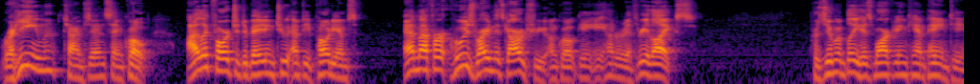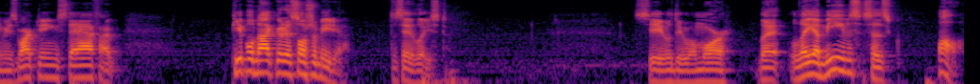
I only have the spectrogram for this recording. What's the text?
Raheem chimes in saying, quote, I look forward to debating two empty podiums MFer, who is writing this garbage for you? Unquote, getting 803 likes. Presumably his marketing campaign team, his marketing staff. I, people not good at social media, to say the least. See, we'll do one more. Le- Leia Memes says, oh,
